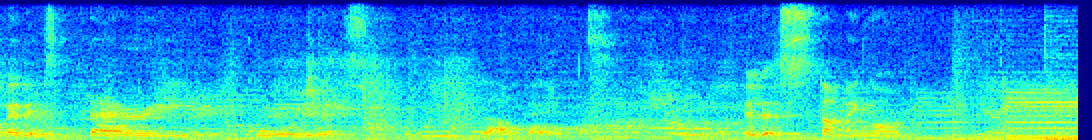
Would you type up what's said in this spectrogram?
but it's very gorgeous. We love it. It looks stunning on. I'm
